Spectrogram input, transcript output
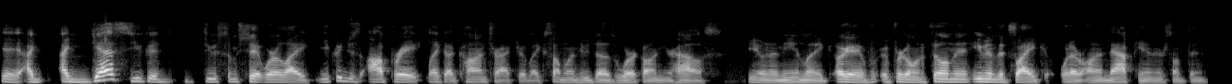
Yeah, I I guess you could do some shit where like you could just operate like a contractor, like someone who does work on your house. You know what I mean? Like, okay, if, if we're going filming, even if it's like whatever on a napkin or something,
